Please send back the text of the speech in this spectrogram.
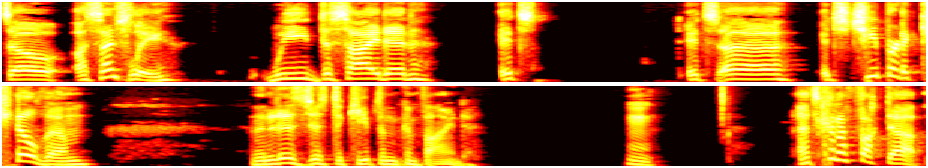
So essentially, we decided it's it's uh it's cheaper to kill them than it is just to keep them confined. Hmm. That's kind of fucked up.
